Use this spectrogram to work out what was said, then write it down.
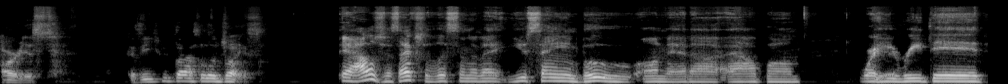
artist because he got some little joints. Yeah, I was just actually listening to that Usain Boo on that uh, album where he redid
